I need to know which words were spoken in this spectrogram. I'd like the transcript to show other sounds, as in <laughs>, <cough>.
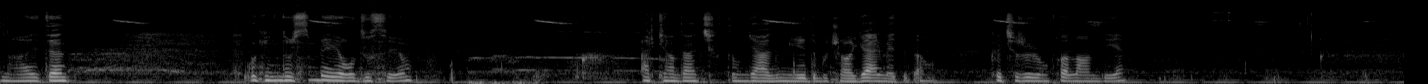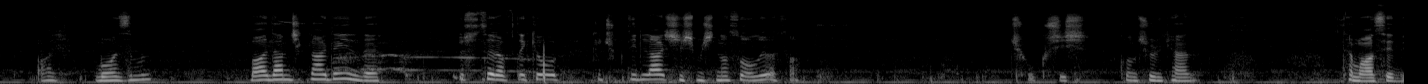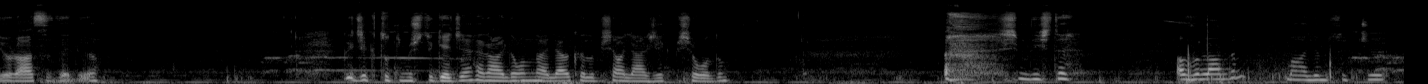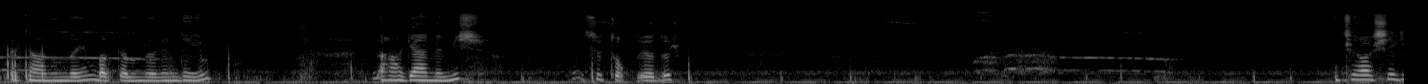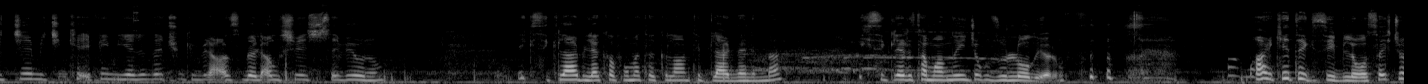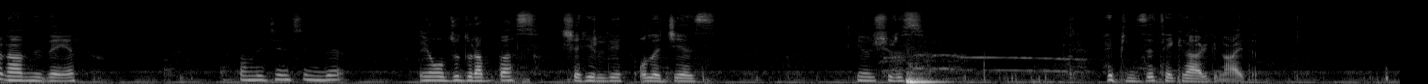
Günaydın. Bugün Dursun Bey yolcusuyum. Erkenden çıktım geldim yedi buçuğa gelmedi daha. Kaçırırım falan diye. Ay boğazımın bademcikler değil de üst taraftaki o küçük diller şişmiş nasıl oluyorsa. Çok şiş. Konuşurken temas ediyor, rahatsız ediyor. Gıcık tutmuştu gece. Herhalde onunla alakalı bir şey, alerjik bir şey oldum. <sighs> Şimdi işte hazırlandım. Malum sütçü mekanındayım. Bakkalın önündeyim. Daha gelmemiş. Süt topluyordur. Çarşıya gideceğim için keyfim yerinde çünkü biraz böyle alışveriş seviyorum. Eksikler bile kafama takılan tiplerdenim ben. Eksikleri tamamlayınca huzurlu oluyorum. <laughs> Market eksiği bile olsa hiç önemli değil. Onun için şimdi yolcudur Abbas. Şehirli olacağız. Görüşürüz. Hepinize tekrar günaydın.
